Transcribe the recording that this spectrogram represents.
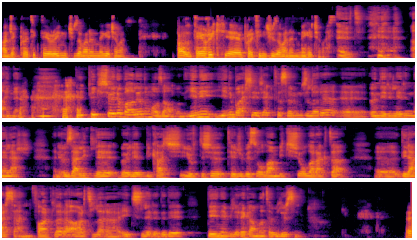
Ancak pratik teorinin hiçbir zaman önüne geçemez. Pardon, teorik e, pratiğin hiçbir zaman önüne geçemez. Evet, aynen. Peki şöyle bağlayalım o zaman bunu. Yeni yeni başlayacak tasarımcılara e, önerilerin neler? Hani özellikle böyle birkaç yurt dışı tecrübesi olan bir kişi olarak da e, dilersen farklara, artılara, eksilere de de değinebilerek anlatabilirsin. Ee,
